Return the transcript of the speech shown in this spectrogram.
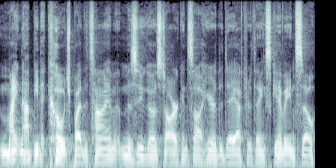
might not be the coach by the time Mizzou goes to Arkansas here the day after Thanksgiving. So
